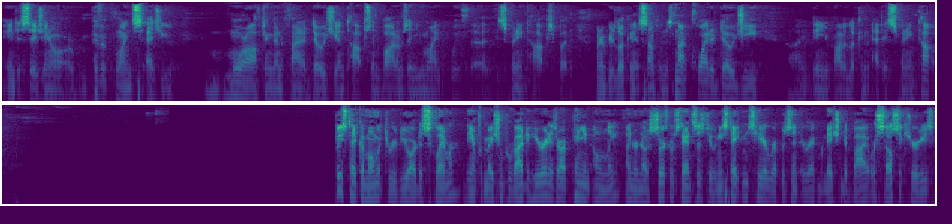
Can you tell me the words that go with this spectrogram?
indecision or pivot points as you more often going to find a doji on tops and bottoms than you might with uh, the spinning tops. But whenever you're looking at something that's not quite a doji, uh, then you're probably looking at a spinning top. Please take a moment to review our disclaimer. The information provided herein is our opinion only. Under no circumstances do any statements here represent a recommendation to buy or sell securities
